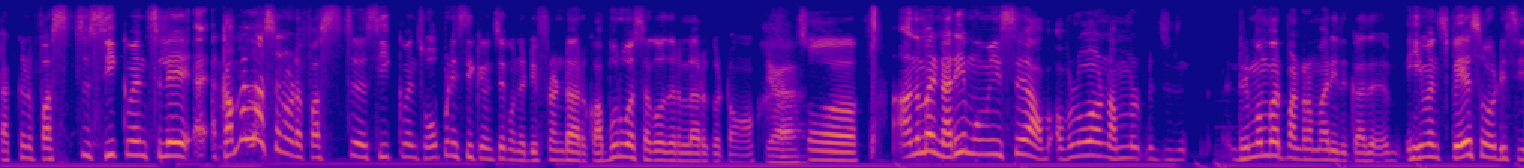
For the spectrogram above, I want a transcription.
டக்குன்னு ஃபர்ஸ்ட் சீக்வன்ஸ்லே கமல்ஹாசனோட ஃபர்ஸ்ட் சீக்வன்ஸ் ஓப்பனிங் சீக்வன்ஸே கொஞ்சம் டிஃப்ரெண்டா இருக்கும். அபூர்வ சகோதரர்ல இருக்கட்டும். ஸோ அந்த மாதிரி நிறைய மூவிஸ் அவ்வளோ நம்ம ரிமெம்பர் பண்ற மாதிரி இருக்காது. ஈவன் ஸ்பேஸ் ஓடிசி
